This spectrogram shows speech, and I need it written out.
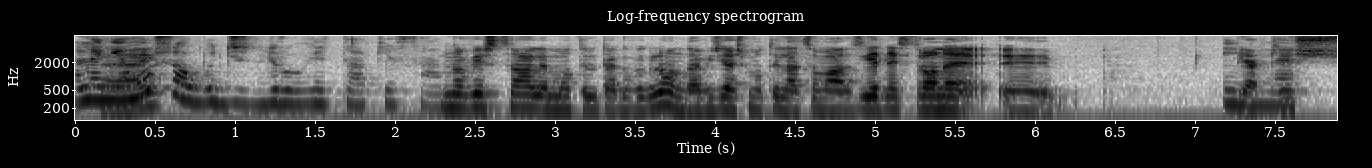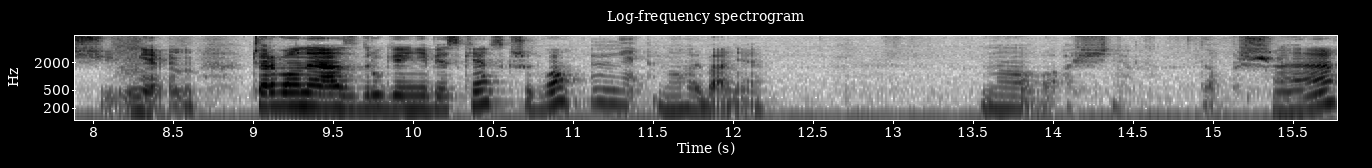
Ale nie muszą być z drugiej takie same. No wiesz co, ale motyl tak wygląda. Widziałaś motyla, co ma z jednej strony y, jakieś, nie wiem, czerwone, a z drugiej niebieskie skrzydło? Nie. No chyba nie. No właśnie. Dobrze.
